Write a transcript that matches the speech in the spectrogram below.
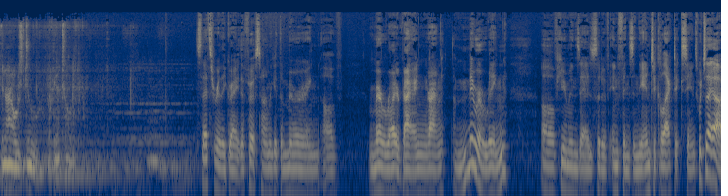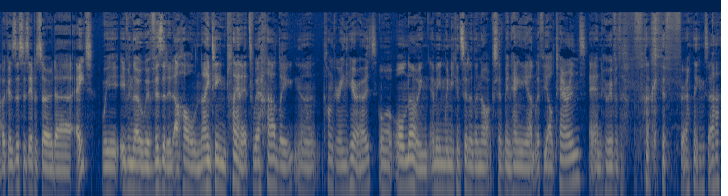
do not always do what they are told. So that's really great. The first time we get the mirroring of mirroring, a mirroring of humans as sort of infants in the intergalactic sense, which they are because this is episode uh, eight. We, even though we've visited a whole nineteen planets, we're hardly uh, conquering heroes or all knowing. I mean, when you consider the Nox have been hanging out with the Alterans and whoever the fuck the Furlings are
